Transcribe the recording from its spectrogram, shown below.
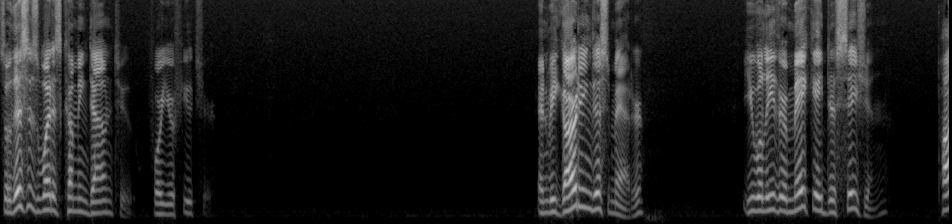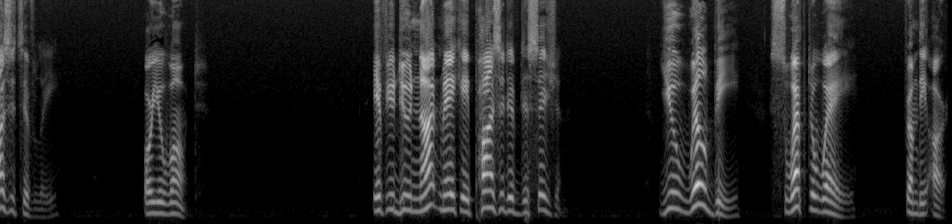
So, this is what is coming down to for your future. And regarding this matter, you will either make a decision positively or you won't. If you do not make a positive decision, you will be swept away from the ark.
